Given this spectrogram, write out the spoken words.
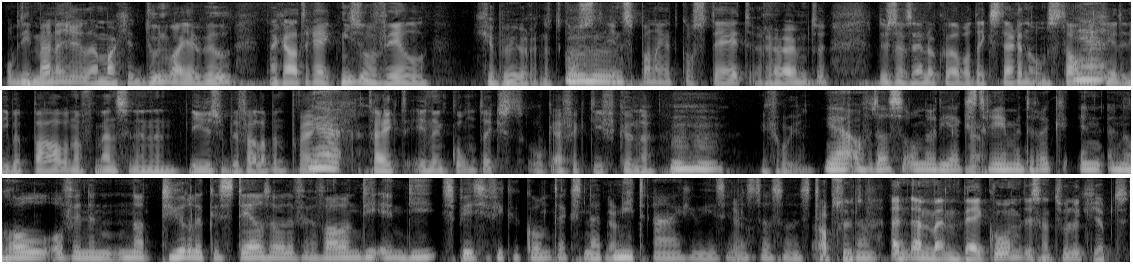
op die manager, dan mag je doen wat je wil, dan gaat er eigenlijk niet zoveel gebeuren. Het kost Mhm. inspanning, het kost tijd, ruimte. Dus er zijn ook wel wat externe omstandigheden die bepalen of mensen in een leadership development project, Ja. traject in een context ook effectief kunnen Mhm. Groeien. ja, of dat ze onder die extreme druk in een rol of in een natuurlijke stijl zouden vervallen die in die specifieke context net Ja. niet aangewezen Ja. is. Dat is zo'n stukje Absoluut. dan. En, en bijkomend is natuurlijk, je hebt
